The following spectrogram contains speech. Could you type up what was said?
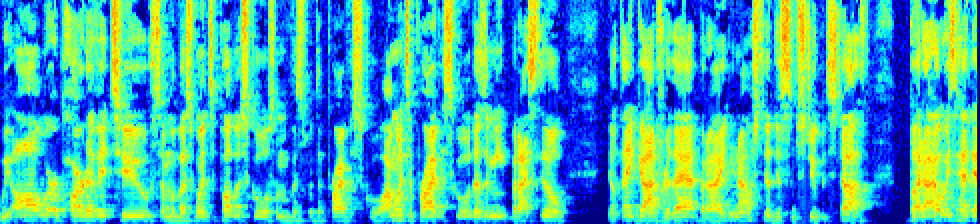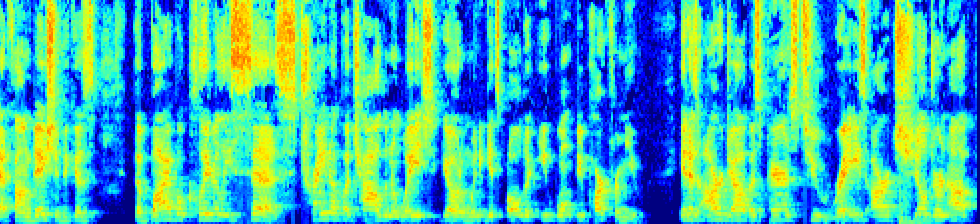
We all were a part of it too. Some of us went to public school, some of us went to private school. I went to private school, doesn't mean, but I still, you know, thank God for that. But I, you know, I still did some stupid stuff. But I always had that foundation because the Bible clearly says, train up a child in a way he should go, and when he gets older, he won't depart from you. It is our job as parents to raise our children up,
